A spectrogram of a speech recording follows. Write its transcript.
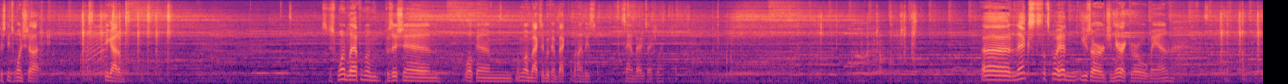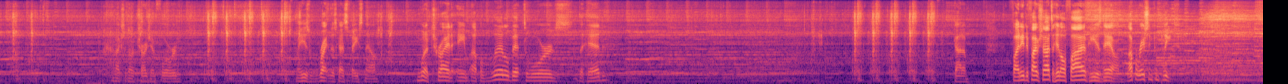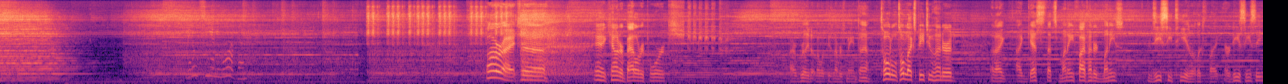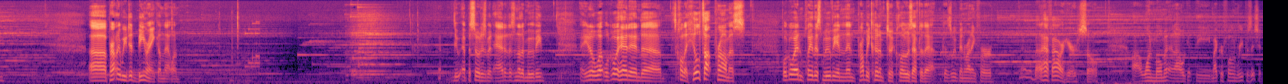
Just needs one shot. He got him. Just one left. I'm going to position Welkin. I'm going back to move him back behind these sandbags, actually. Uh, next, let's go ahead and use our generic oh man. I'm actually going to charge him forward. I mean, he's right in this guy's face now. I'm going to try to aim up a little bit towards the head. Got him. If I needed five shots, I hit all five. He is down. Operation complete. I don't see any more of them. All right. Uh, encounter battle reports. I really don't know what these numbers mean. Uh, total total XP 200, and I I guess that's money. 500 monies. DCT is what it looks like, or DCC. Uh, apparently, we did B rank on that one. New episode has been added as another movie. And you know what? We'll go ahead and uh, it's called a Hilltop Promise. We'll go ahead and play this movie and then probably cut him to a close after that because we've been running for uh, about a half hour here. So, uh, one moment and I will get the microphone repositioned.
